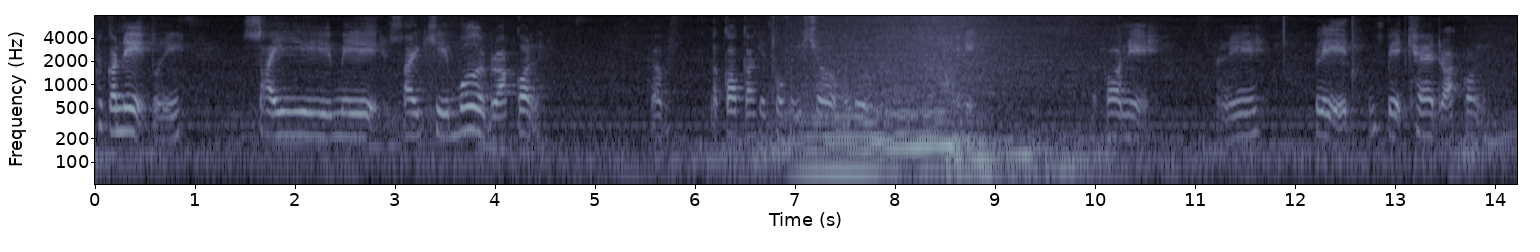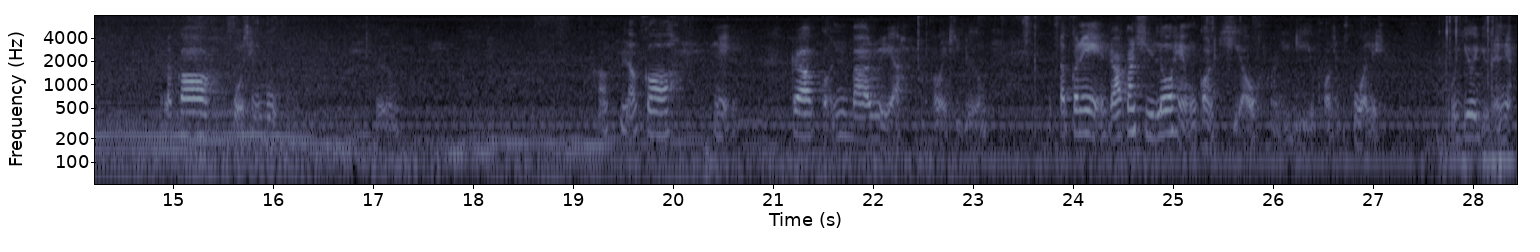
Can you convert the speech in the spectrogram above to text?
แล้วก็นี่ตัวนี้ไซเมไซเคเบอร์ดราก้อนครับ แล้วก็การเกตโทฟิเชอร์เหมือนเดิมอันนี้แล้วก็นี่ อันนี้เปรดเปรดแค่ดราก้อน แล้วก็โหเทนบุกครับ แล้วก็นี่ดราก้อนบาเรียเอาไว้ที่เดิม แล้วก็นี่ดราก้อนชิโร่แห่งมังกรเขียวอันนี้ดีพอสมควรเลยโอ้เยอะอยู่นะเนี่ย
